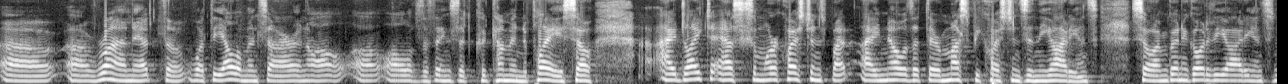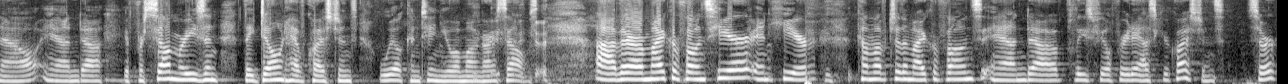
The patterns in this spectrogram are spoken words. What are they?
uh, uh, run at the, what the elements are and all, all all of the things that could come into play. So I'd like to ask some more questions, but I know that there must be questions in the audience. So I'm going to go to the audience now, and uh, if for some reason they don't have questions, we'll continue among ourselves. Uh, There are microphones here and here. Come up to the microphones, and uh, please feel free to ask your questions. Sir?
